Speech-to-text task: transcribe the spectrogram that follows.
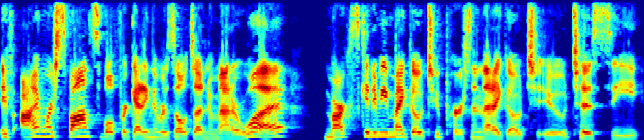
If I'm responsible for getting the result done no matter what, Mark's going to be my go to person that I go to to see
